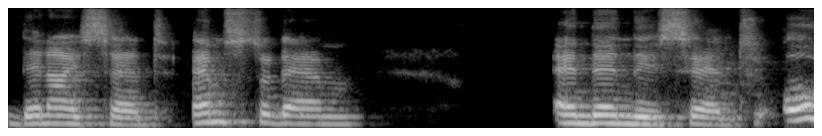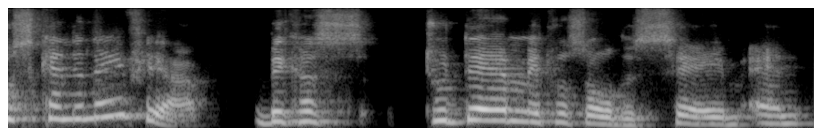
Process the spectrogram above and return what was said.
Then I said, Amsterdam. And then they said, Oh, Scandinavia, because to them it was all the same. And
